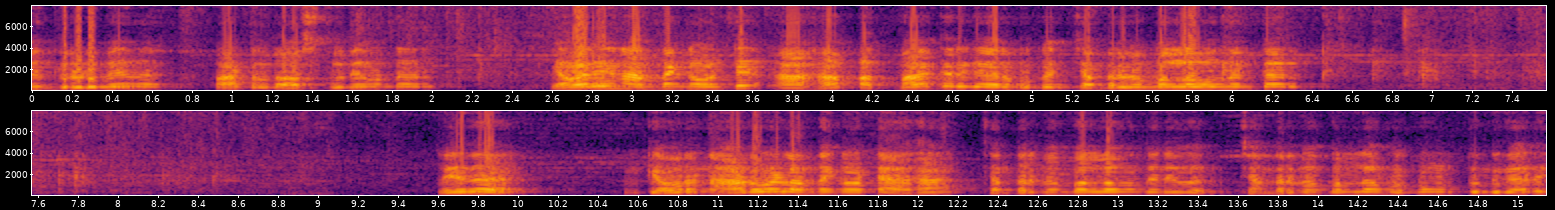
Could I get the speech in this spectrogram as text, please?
చంద్రుడి మీద పాటలు రాస్తూనే ఉన్నారు. ఎవరైనా అందంగా ఉంటే ఆహా పద్మాకర్ గారి ముఖం చంద్రబింబంలో ఉందంటారు. లేదా ఇంకెవరైనా ఆడవాళ్ళు అందంగా ఉంటే ఆహా చంద్రబింబంలో ఉందనేవారు. చంద్రబింబంలో ముఖం ఉంటుంది కానీ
